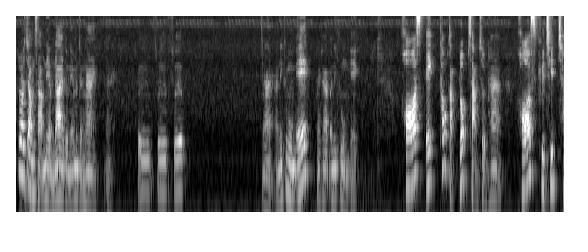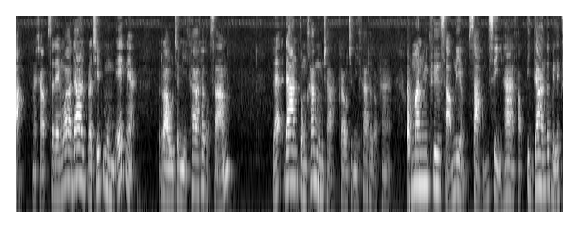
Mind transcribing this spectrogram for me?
ถ้าเราจำสามเหลี่ยมได้ตัวนี้มันจะง่ายนะฟืบฟืบฟืบอ่าอันนี้คือมุม x นะครับ อันนี้คือมุม x cos x เท่ากับลบ3ส่วน5 cos คือชิดฉากนะครับ แสดงว่าด้านประชิดมุม x เนี่ย เราจะมีค่าเท่ากับ 3 และด้านตรงข้ามมุมฉากเราจะมีค่าเท่ากับ 5 มันคือสามเหลี่ยม3 4 5ครับ อีกด้านต้องเป็นเลข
